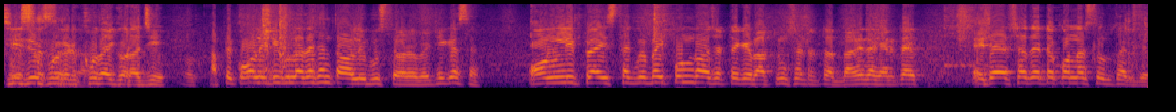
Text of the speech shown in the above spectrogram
থ্রি জিরো ফোর খোদাই করা জি। আপনি কোয়ালিটি গুলো দেখেন তাহলে বুঝতে পারবে ঠিক আছে। অনলি প্রাইস থাকবে ভাই পনেরো হাজার টাকা বাথরুম সেটারটার দামে দেখেন এটা এটার সাথে একটা কর্নার সেল থাকবে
